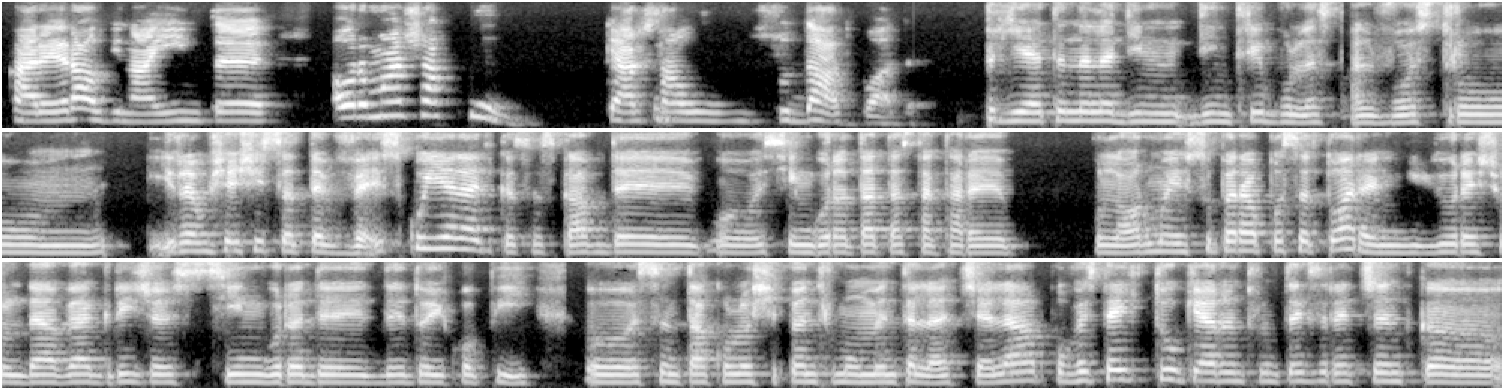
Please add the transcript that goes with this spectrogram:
care erau dinainte au rămas și acum. Chiar s-au sudat, poate prietenele din, din tribul ăsta al vostru mm, reușești și să te vezi cu ele, adică să scapi de uh, singurătatea asta care Până la urmă e super apăsătoare în iureșul de a avea grijă singură de, de doi copii. Uh, sunt acolo și pentru momentele acelea. Povesteai tu chiar într-un text recent că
